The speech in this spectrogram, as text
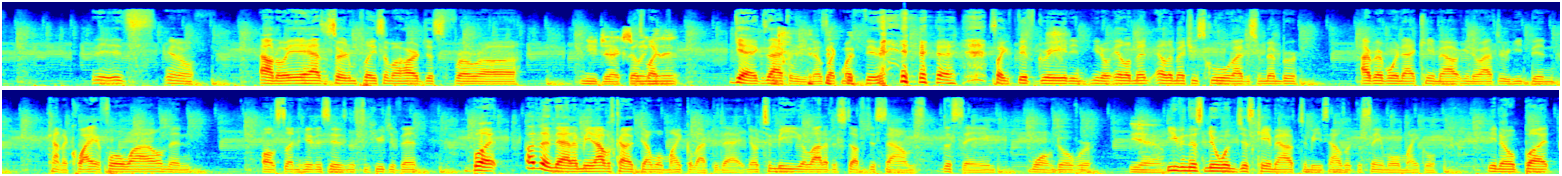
it's you know, I don't know. It has a certain place in my heart just for. uh New Jack swinging like- it. yeah, exactly. And that was like my fifth. it's like fifth grade in you know element, elementary school, and I just remember. I remember when that came out. You know, after he'd been kind of quiet for a while, and then all of a sudden here this is, and it's a huge event. But other than that, I mean, I was kind of done with Michael after that. You know, to me, a lot of his stuff just sounds the same, warmed over. Yeah, Even this new one just came out to me. Sounds like the same old Michael, you know. But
